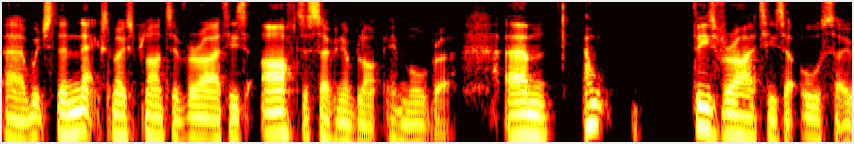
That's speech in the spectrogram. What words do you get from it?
uh, which are the next most planted varieties after Sauvignon Blanc in Marlborough. Um, and these varieties are also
